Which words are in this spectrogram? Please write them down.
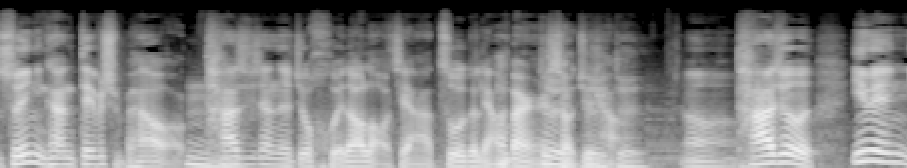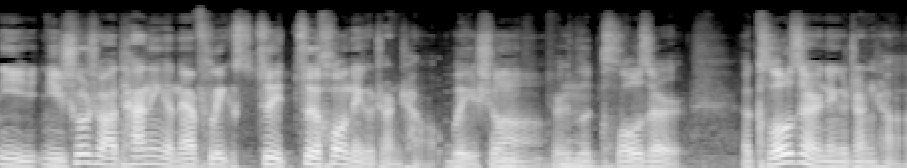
所以你看，David Chappelle，他就现在就回到老家做个两百人小剧场。嗯，他就因为你你说实话，他那个 Netflix 最最后那个专场尾声就是 The Closer。Closer 那个专场，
